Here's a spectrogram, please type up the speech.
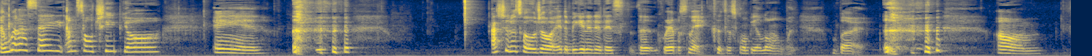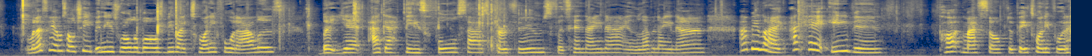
And when I say I'm so cheap, y'all, and I should have told y'all at the beginning of this to grab a snack because it's gonna be a long one. But um when I say I'm so cheap and these rollerballs be like $24 but yet I got these full size perfumes for $10.99 and $11.99. I'd be like, I can't even part myself to pay $24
